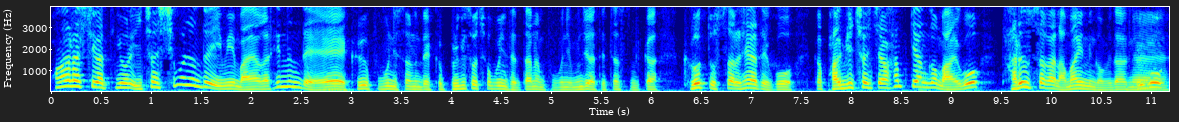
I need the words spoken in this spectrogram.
황하나 씨 같은 경우는 2015년도에 이미 마약을 했는데 그 부분이 있었는데 그 불기소 처분이 됐다는 부분이 문제가 됐지 않습니까? 그것도 수사를 해야 되고 그러니까 박유천 씨와 함께한 거 말고 다른 수사가 남아 있는 겁니다. 그리고 네.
